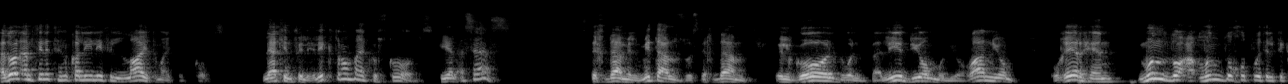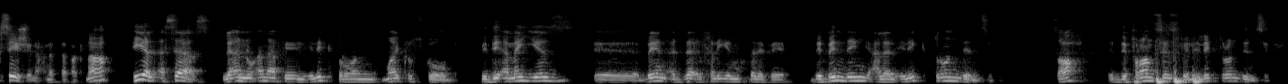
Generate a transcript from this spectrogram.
هذول أمثلتهم قليلة في ال light microscopes لكن في ال electron microscopes هي الأساس. استخدام ال metals واستخدام ال gold والباليديوم وال uranium وغيرهن منذ منذ خطوة ال fixation إحنا اتفقنا هي الأساس لأنه أنا في ال electron microscope بدي أميز آه، بين أجزاء الخلية المختلفة depending على ال electron density صح؟ ال differences في ال electron density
